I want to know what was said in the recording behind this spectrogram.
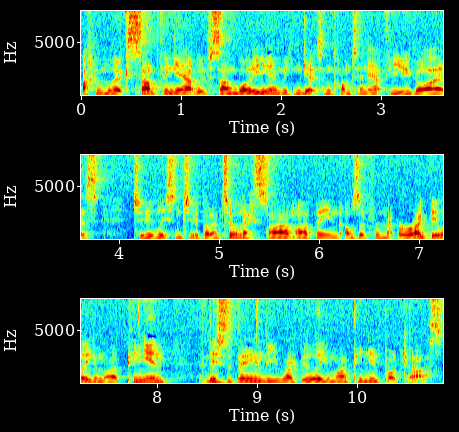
I can work something out with somebody, and we can get some content out for you guys to listen to. But until next time, I've been Ozza from Rugby League in my opinion, and this has been the Rugby League in my opinion podcast.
